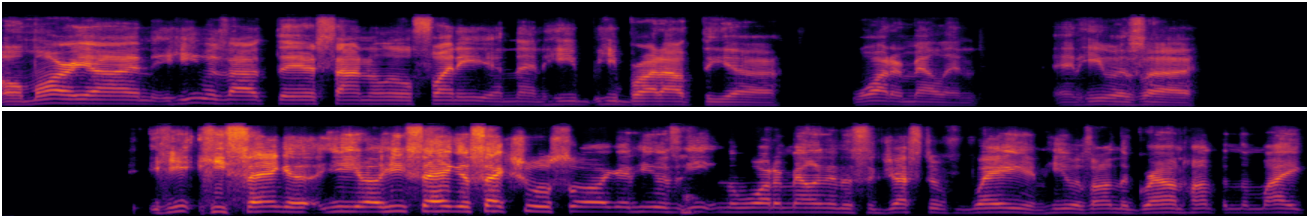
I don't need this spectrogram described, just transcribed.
Omarion, he was out there sounding a little funny, and then he he brought out the uh, watermelon, and he was uh he he sang a you know he sang a sexual song, and he was eating the watermelon in a suggestive way, and he was on the ground humping the mic.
